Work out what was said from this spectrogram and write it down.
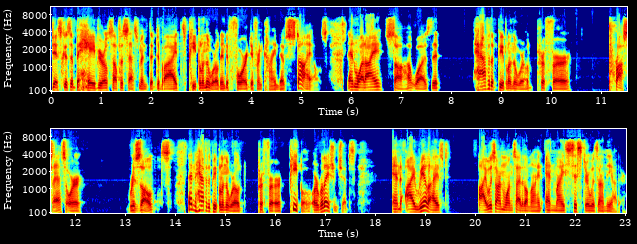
DISC is a behavioral self assessment that divides people in the world into four different kind of styles. And what I saw was that half of the people in the world prefer process or results, and half of the people in the world prefer people or relationships. And I realized I was on one side of the line and my sister was on the other.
